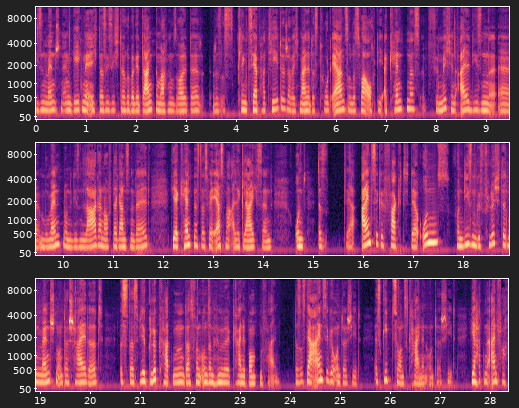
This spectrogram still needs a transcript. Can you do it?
Diesen Menschen entgegne ich, dass sie sich darüber Gedanken machen sollte. Das ist, klingt sehr pathetisch, aber ich meine das tot ernst und das war auch die Erkenntnis für mich in all diesen äh, Momenten und in diesen Lagern auf der ganzen Welt, die Erkenntnis, dass wir erstmal alle gleich sind. Und es, der einzige Fakt, der uns von diesen geflüchteten Menschen unterscheidet, ist, dass wir Glück hatten, dass von unserem Himmel keine Bomben fallen. Das ist der einzige Unterschied. Es gibt sonst keinen Unterschied. Wir hatten einfach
